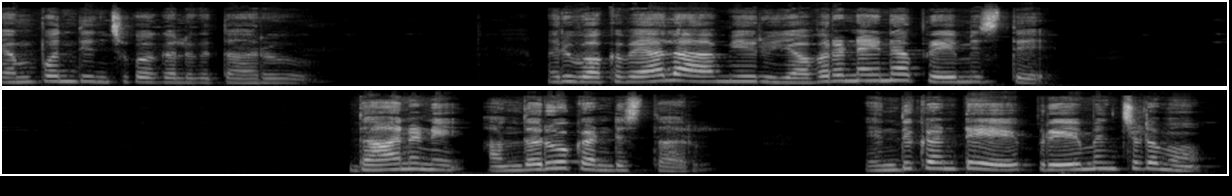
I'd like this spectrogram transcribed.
పెంపొందించుకోగలుగుతారు. మరి ఒకవేళ మీరు ఎవరినైనా ప్రేమిస్తే దానిని అందరూ ఖండిస్తారు. ఎందుకంటే ప్రేమించడము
